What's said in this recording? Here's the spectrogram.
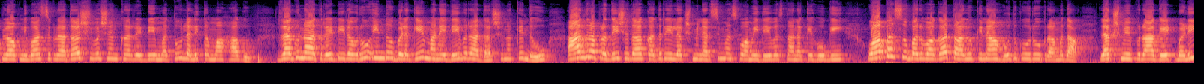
ಬ್ಲಾಕ್ ನಿವಾಸಿಗಳಾದ ಶಿವಶಂಕರ್ ರೆಡ್ಡಿ ಮತ್ತು ಲಲಿತಮ್ಮ ಹಾಗೂ ರಘುನಾಥ್ ರೆಡ್ಡಿರವರು ಇಂದು ಬೆಳಗ್ಗೆ ಮನೆ ದೇವರ ದರ್ಶನಕ್ಕೆಂದು ಆಂಧ್ರ ಪ್ರದೇಶದ ಕದರಿ ಲಕ್ಷ್ಮೀ ನರಸಿಂಹಸ್ವಾಮಿ ದೇವಸ್ಥಾನಕ್ಕೆ ಹೋಗಿ ವಾಪಸ್ಸು ಬರುವಾಗ ತಾಲೂಕಿನ ಹುದುಗೂರು ಗ್ರಾಮದ ಲಕ್ಷ್ಮೀಪುರ ಗೇಟ್ ಬಳಿ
